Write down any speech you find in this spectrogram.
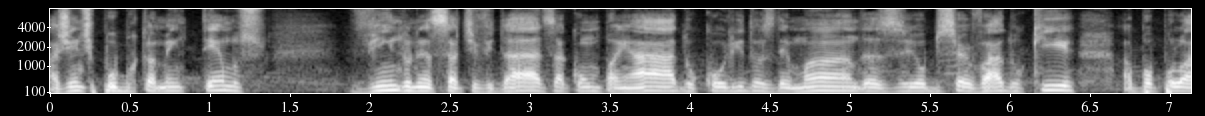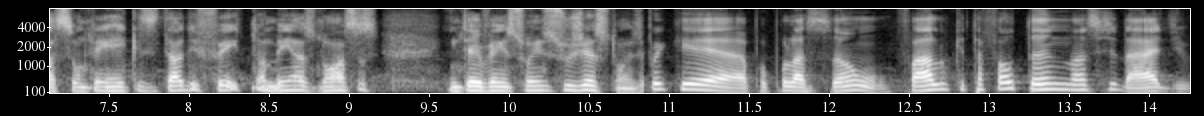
agente público, também temos vindo nessas atividades, acompanhado, colhido as demandas e observado o que a população tem requisitado e feito também as nossas intervenções e sugestões. Porque a população fala o que está faltando na nossa cidade,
